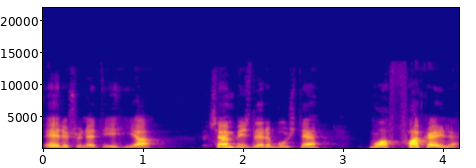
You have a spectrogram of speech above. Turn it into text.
Ehl-i sünneti ihya. Sen bizleri bu işte muvaffak eyle.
